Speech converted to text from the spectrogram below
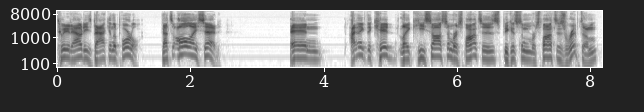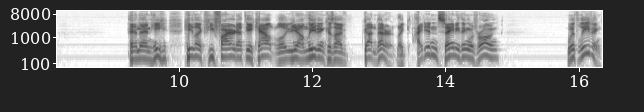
tweeted out he's back in the portal. That's all I said. And I think the kid, like, he saw some responses because some responses ripped him. And then he, he like, he fired at the account. Well, you know, I'm leaving because I've gotten better. Like, I didn't say anything was wrong with leaving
